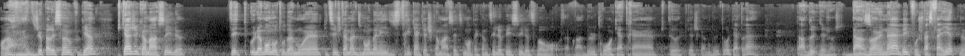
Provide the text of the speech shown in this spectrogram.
on, a déjà parlé souvent au Pougan. Puis quand j'ai commencé, là, le monde autour de moi, puis justement du monde de l'industrie, quand que je commençais, tout le monde était comme, tu sais, le PC, là, tu vas voir, ça prend 2, 3, 4 ans, puis tout. Puis là, je suis comme 2, 3, 4 ans. Dans, deux, dans un an, Big, il faut que je fasse faillite, là.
